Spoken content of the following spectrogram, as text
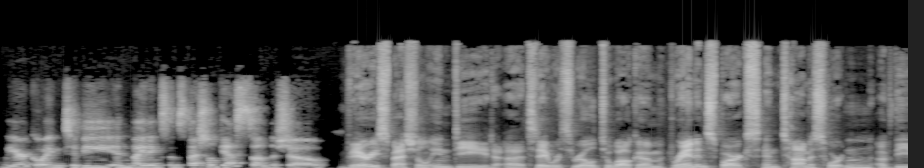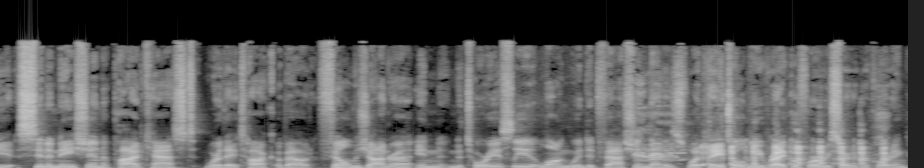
we are going to be inviting some special guests on the show. Very special indeed. Uh, today, we're thrilled to welcome Brandon Sparks and Thomas Horton of the Cinenation podcast, where they talk about film genre in notoriously long winded fashion. That is what they told me right before we started recording.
